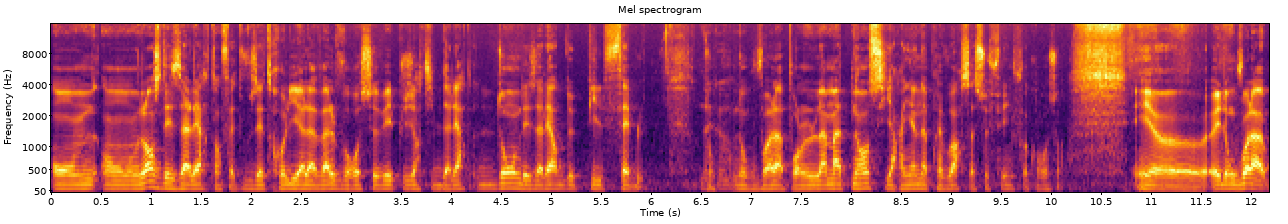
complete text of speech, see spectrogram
on, on lance des alertes en fait. Vous êtes relié à la valve, vous recevez plusieurs types d'alertes, dont des alertes de piles faibles. Donc, donc voilà, pour la maintenance, il n'y a rien à prévoir, ça se fait une fois qu'on reçoit. Et, euh, et donc voilà,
